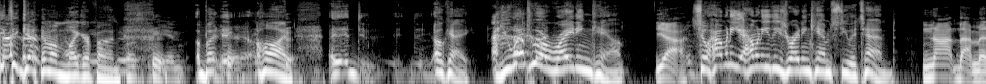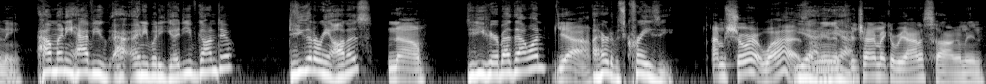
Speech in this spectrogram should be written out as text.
need to get him a microphone. Supposed to be in- But uh, hold on. Uh, d- okay, you went to a writing camp. Yeah, So how many how many of these writing camps do you attend? not that many. How many have you? Anybody good you've gone to? Did you go to Rihanna's? No. Did you hear about that one? Yeah, I heard it was crazy. I'm sure it was. Yeah, I mean, yeah. if you're trying to make a Rihanna song, I mean,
